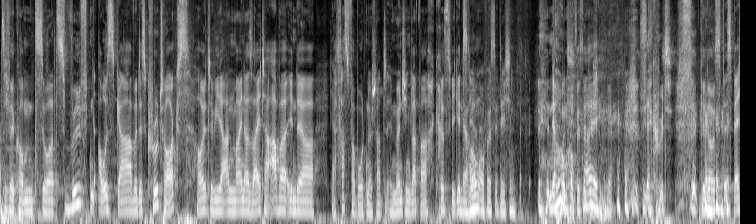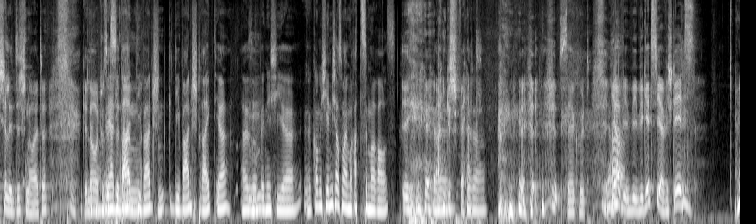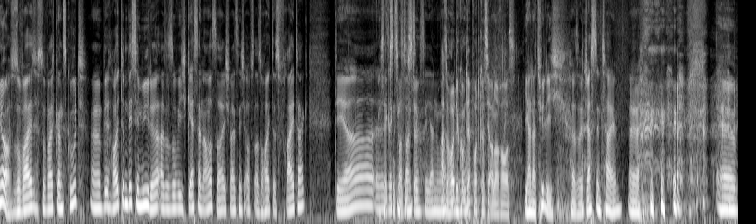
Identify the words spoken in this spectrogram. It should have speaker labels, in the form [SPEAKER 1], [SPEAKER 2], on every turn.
[SPEAKER 1] Herzlich willkommen zur zwölften Ausgabe des Crew Talks. Heute wieder an meiner Seite, aber in der ja, fast verbotenen Stadt in Mönchengladbach. Chris, wie geht's
[SPEAKER 2] dir? In der Homeoffice Edition.
[SPEAKER 1] In der Homeoffice Edition. Ja. Sehr gut. Genau, Special Edition heute. Genau,
[SPEAKER 2] du sitzt ja, die Bahn, die, Bahn, die Bahn streikt ja. Also mhm. bin ich hier, äh, komme ich hier nicht aus meinem Radzimmer raus.
[SPEAKER 1] Eingesperrt. Äh, Sehr gut. Ja, ja wie, wie, wie geht's dir? Wie steht's?
[SPEAKER 2] Ja, soweit, soweit ganz gut. Äh, heute ein bisschen müde, also so wie ich gestern aussah. Ich weiß nicht, ob es, also heute ist Freitag, der äh, 26. 26. Januar.
[SPEAKER 1] Also heute kommt der Podcast ja auch noch raus.
[SPEAKER 2] Ja, natürlich. Also just in time. äh, ähm,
